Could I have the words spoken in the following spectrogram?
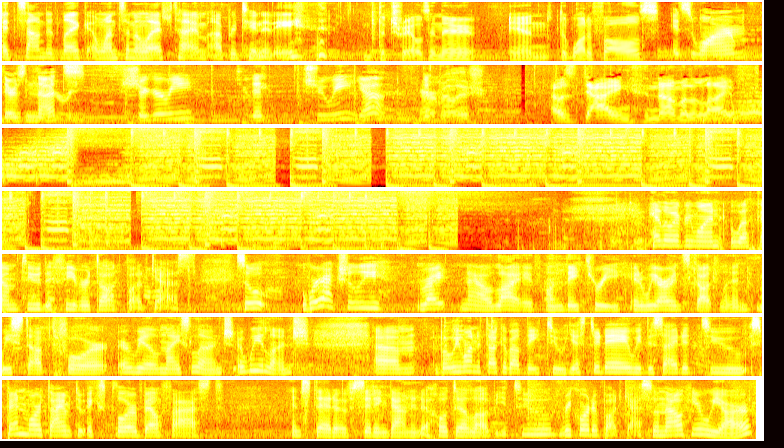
It sounded like a once in a lifetime opportunity. the trails in there and the waterfalls. It's warm. There's nuts, sugary, the chewy, yeah. Caramelish. I was dying and now I'm alive. Hello, everyone. Welcome to the Fever Talk podcast. So, we're actually right now live on day three, and we are in Scotland. We stopped for a real nice lunch, a wee lunch. Um, but we want to talk about day two. Yesterday, we decided to spend more time to explore Belfast instead of sitting down in a hotel lobby to record a podcast. So now here we are.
